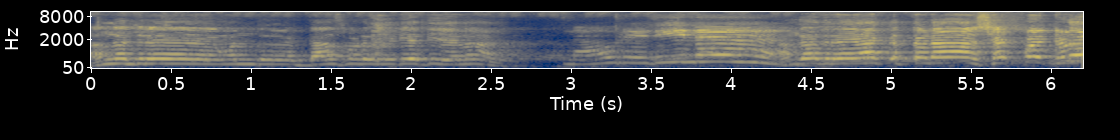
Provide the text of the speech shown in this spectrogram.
ಹಂಗಂದ್ರೆ ಒಂದು ಡಾನ್ಸ್ ಮಾಡೋದು ರೆಡಿ ಅದೇನಾ ಏನ? ನಾವು ರೆಡಿನ ಹಂಗಾದ್ರೆ ಯಾಕೆ ತಡ? ಶಟ್ ಹಿಡೋ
